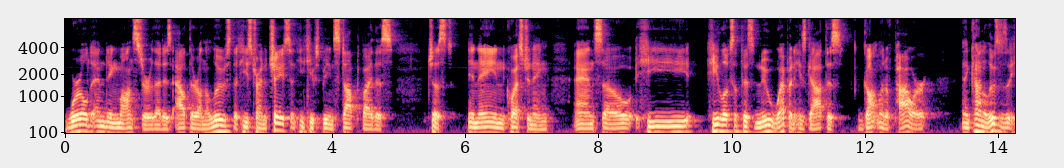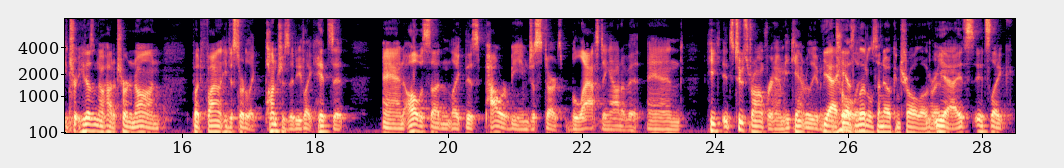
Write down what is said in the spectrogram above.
world-ending monster that is out there on the loose that he's trying to chase and he keeps being stopped by this just inane questioning and so he he looks at this new weapon he's got this gauntlet of power and kind of loses it he tr- he doesn't know how to turn it on but finally he just sort of like punches it he like hits it and all of a sudden like this power beam just starts blasting out of it and he it's too strong for him he can't really even yeah he has it. little to no control over it Yeah, it's it's like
